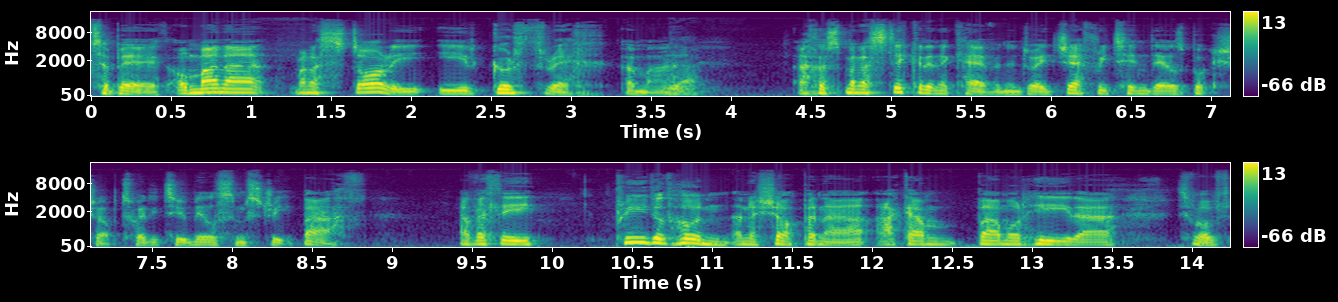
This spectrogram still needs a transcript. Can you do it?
ty beth. Ond mae yna ma stori i'r gwrthrych yma. Yeah Achos mae yna sticker yn y cefn yn dweud Jeffrey Tyndale's Bookshop, 22 Milsom Street, Bath. A felly, pryd oedd hwn yn y siop yna ac am ba mor hir a, bod,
